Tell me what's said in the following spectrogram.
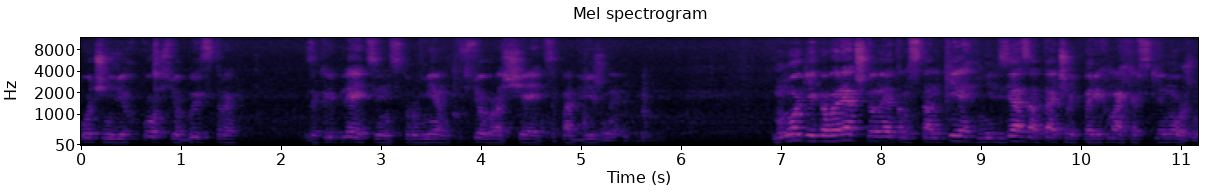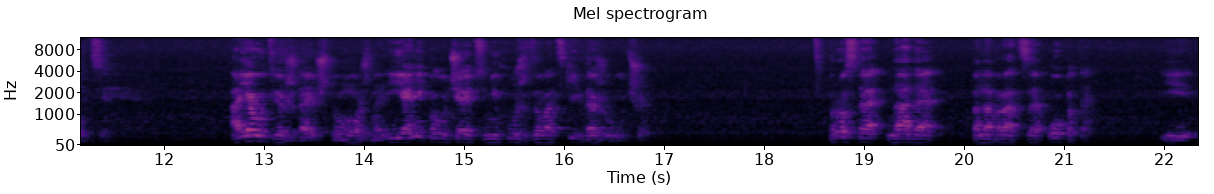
Очень легко, все быстро. Закрепляется инструмент, все вращается подвижно. Многие говорят, что на этом станке нельзя затачивать парикмахерские ножницы. А я утверждаю, что можно. И они получаются не хуже заводских, даже лучше. Просто надо понабраться опыта и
